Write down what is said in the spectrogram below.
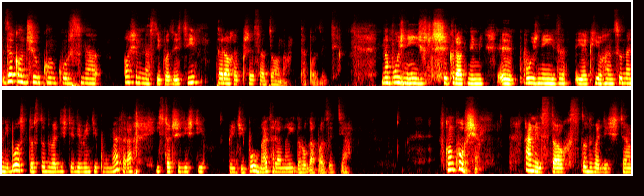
Zakończył konkurs na 18 pozycji. Trochę przesadzona ta pozycja. No później trzykrotnym, y, później jak Johanssona nie było, to 129,5 metra i 135,5 metra, no i druga pozycja. W konkursie Kamil Stoch 120,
